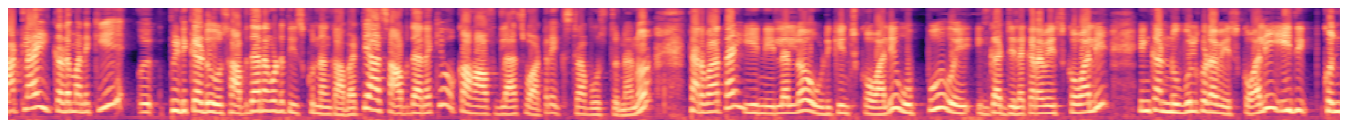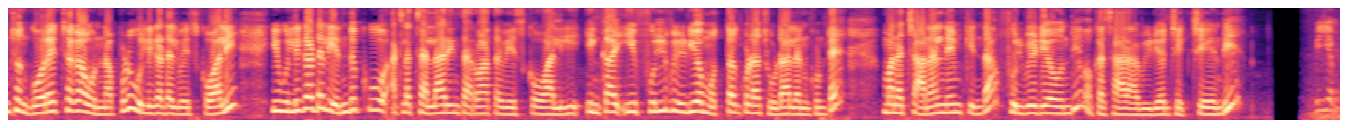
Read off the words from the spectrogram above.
అట్లా ఇక్కడ మనకి పిడికెడు సాబుదానా కూడా తీసుకున్నాం కాబట్టి ఆ సాబుదానాకి ఒక హాఫ్ గ్లాస్ వాటర్ ఎక్స్ట్రా పోస్తున్నాను. తర్వాత ఈ నీళ్ళల్లో ఉడికించుకోవాలి. ఉప్పు వే- ఇంకా జీలకర్ర వేసుకోవాలి. ఇంకా నువ్వులు కూడా వేసుకోవాలి. ఇది కొంచెం గోరెచ్చగా ఉన్నప్పుడు ఉల్లిగడ్డలు వేసుకోవాలి. ఈ ఉల్లిగడ్డలు ఎందుకు అట్లా చల్లారిన తర్వాత వేసుకోవాలి? ఇంకా ఈ ఫుల్ వీడియో మొత్తం కూడా చూడాలనుకుంటే మన ఛానల్ నేమ్ కింద ఫుల్ వీడియో ఉంది. ఒకసారి ఆ వీడియోని చెక్ చేయండి. బియ్యం.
